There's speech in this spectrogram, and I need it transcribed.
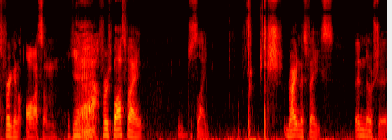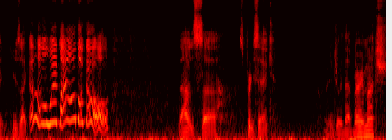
Was freaking awesome. Yeah, first boss fight. Just like right in his face. Didn't know shit. He was like, "Oh, where'd my armor go?" That was uh, was pretty sick. I enjoyed that very much.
